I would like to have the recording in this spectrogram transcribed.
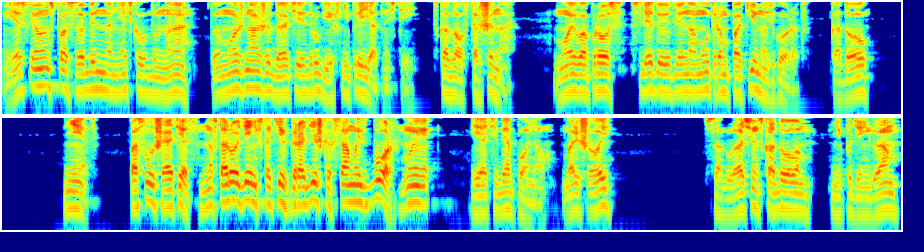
«Если он способен нанять колдуна, то можно ожидать и других неприятностей», — сказал старшина. «Мой вопрос, следует ли нам утром покинуть город? Кадол?» «Нет. Послушай, отец, на второй день в таких городишках самый сбор. Мы...» «Я тебя понял. Большой?» «Согласен с Кадолом. Не по деньгам.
